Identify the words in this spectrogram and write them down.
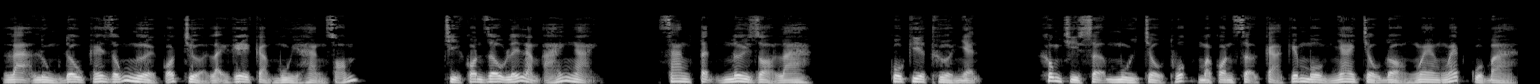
Lạ lùng đâu cái giống người có chửa lại ghê cả mùi hàng xóm. Chỉ con dâu lấy làm ái ngại, sang tận nơi giỏ la. Cô kia thừa nhận, không chỉ sợ mùi trầu thuốc mà còn sợ cả cái mồm nhai trầu đỏ ngoe ngoét của bà,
